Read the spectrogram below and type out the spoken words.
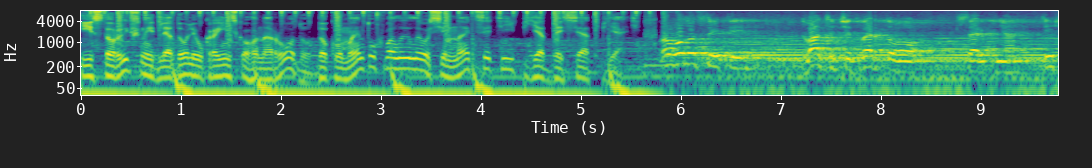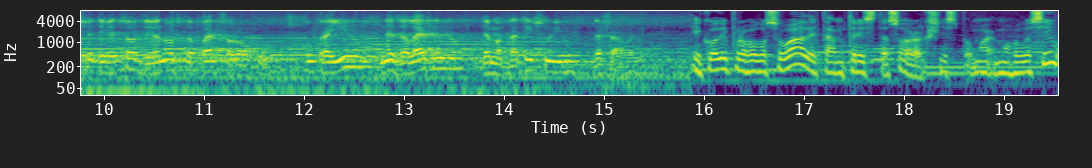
Історичний для долі українського народу документ ухвалили о 17.55. проголосити 24 серпня 1991 року Україну незалежною демократичною державою. І коли проголосували там 346, по-моєму, голосів,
